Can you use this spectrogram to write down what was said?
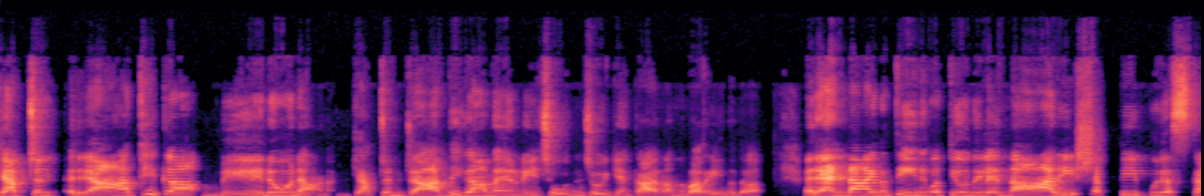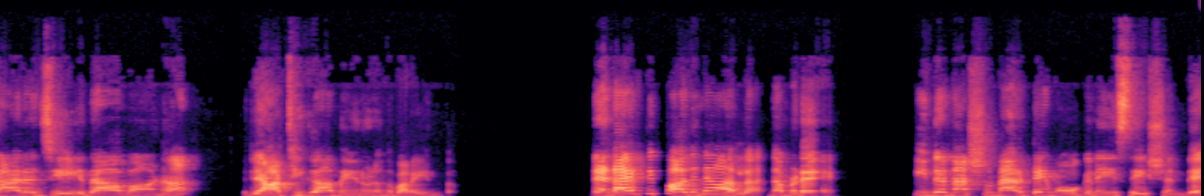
ക്യാപ്റ്റൻ രാധിക മേനോനാണ്. ക്യാപ്റ്റൻ രാധിക മേനോൻ ഈ ചോദ്യം ചോദിക്കാൻ കാരണം എന്ന് പറയുന്നത് രണ്ടായിരത്തി ഇരുപത്തി ഒന്നിലെ നാരി ശക്തി പുരസ്കാര ജേതാവാണ് രാധിക മേനോൻ എന്ന് പറയുന്നത്. രണ്ടായിരത്തി പതിനാറിൽ നമ്മുടെ ഇന്റർനാഷണൽ മാരിടൈം ഓർഗനൈസേഷന്റെ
